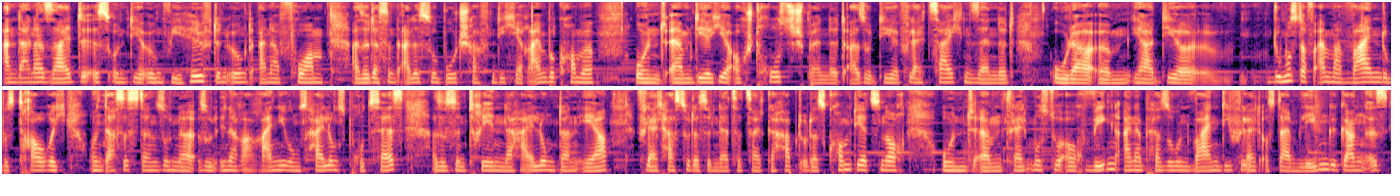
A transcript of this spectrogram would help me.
an deiner Seite ist und dir irgendwie hilft in irgendeiner Form. Also das sind alles so Botschaften, die ich hier reinbekomme und ähm, dir hier auch Trost spendet, also dir vielleicht Zeichen sendet oder ähm, ja dir, du musst auf einmal weinen, du bist traurig und das ist dann so eine so ein innerer Reinigungs-Heilungsprozess. Also es sind Tränen der Heilung dann eher. Vielleicht hast du das in letzter Zeit gehabt oder es kommt jetzt noch und ähm, vielleicht musst du auch wegen einer Person weinen, die vielleicht aus deinem Leben gegangen ist,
